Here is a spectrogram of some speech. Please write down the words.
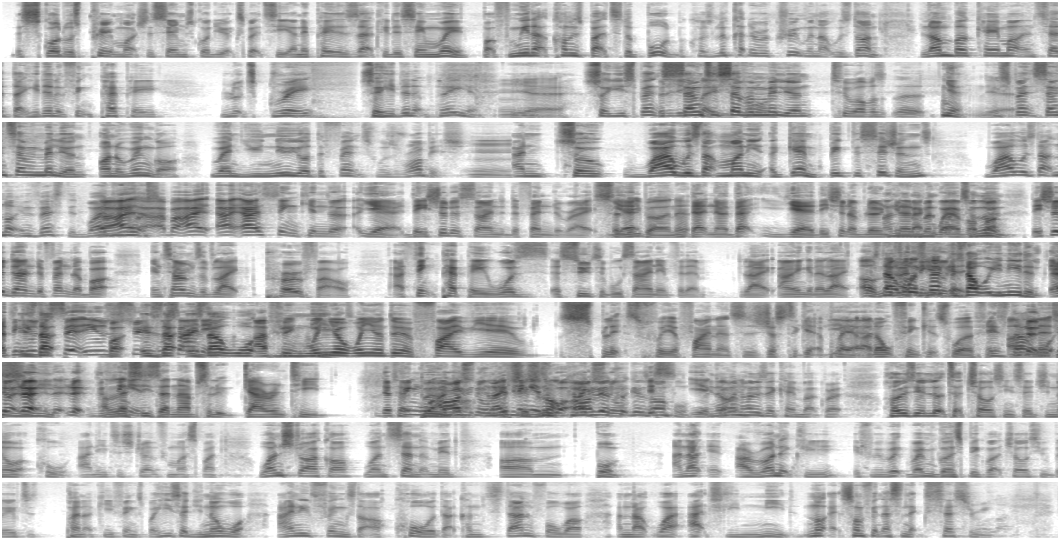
The squad was pretty much the same squad you expect to see, and they played exactly the same way. But for me, that comes back to the board because look at the recruitment that was done. Ljungberg came out and said that he didn't think Pepe looked great, so he didn't play him. Yeah, So you spent Who did he play? seventy-seven million. two others. Uh, Yeah, Yeah. you spent seventy-seven million on a winger when you knew your defense was rubbish. Mm. And so why was that money again? Big decisions. Why was that not invested? Why But did you I, not? I, but I, I, I think in the yeah they should have signed a defender right yeah? Saliba, innit? that now that yeah they shouldn't have loaned And him back or went back whatever but they should have done defender but in terms of like profile I think Pepe was a suitable signing for them like I ain't gonna lie Oh, is, that what, think you- is that what you needed? I think is he was that, a se- he was a but suitable is that is signing. that what I you think when need? you're when you're doing five year splits for your finances just to get a player, Yeah. I don't think it's worth it Is that look, unless, look, look, look, unless he's is, an absolute guaranteed. The thing with Arsenal the thing is you- can I give you a quick example? you know when. Jose came back, right? Jose looked at Chelsea and said, "You know what? Cool. I need to strengthen my spine. One striker, one centre mid. Um, boom." And that, ironically, if we when we go and speak about Chelsea, we'll be able to point out key things. But he said, you know what? I need things that are core that can stand for a while and that what I actually need, not something that's an accessory.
